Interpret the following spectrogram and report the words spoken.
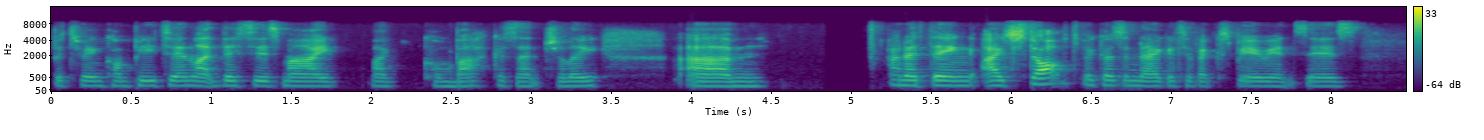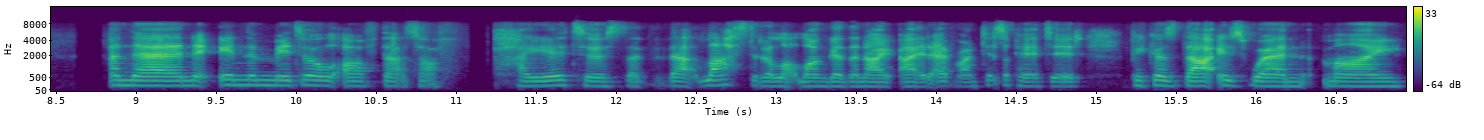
between competing like this is my my comeback essentially um and i think i stopped because of negative experiences and then in the middle of that sort of hiatus that that lasted a lot longer than I, I had ever anticipated because that is when my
